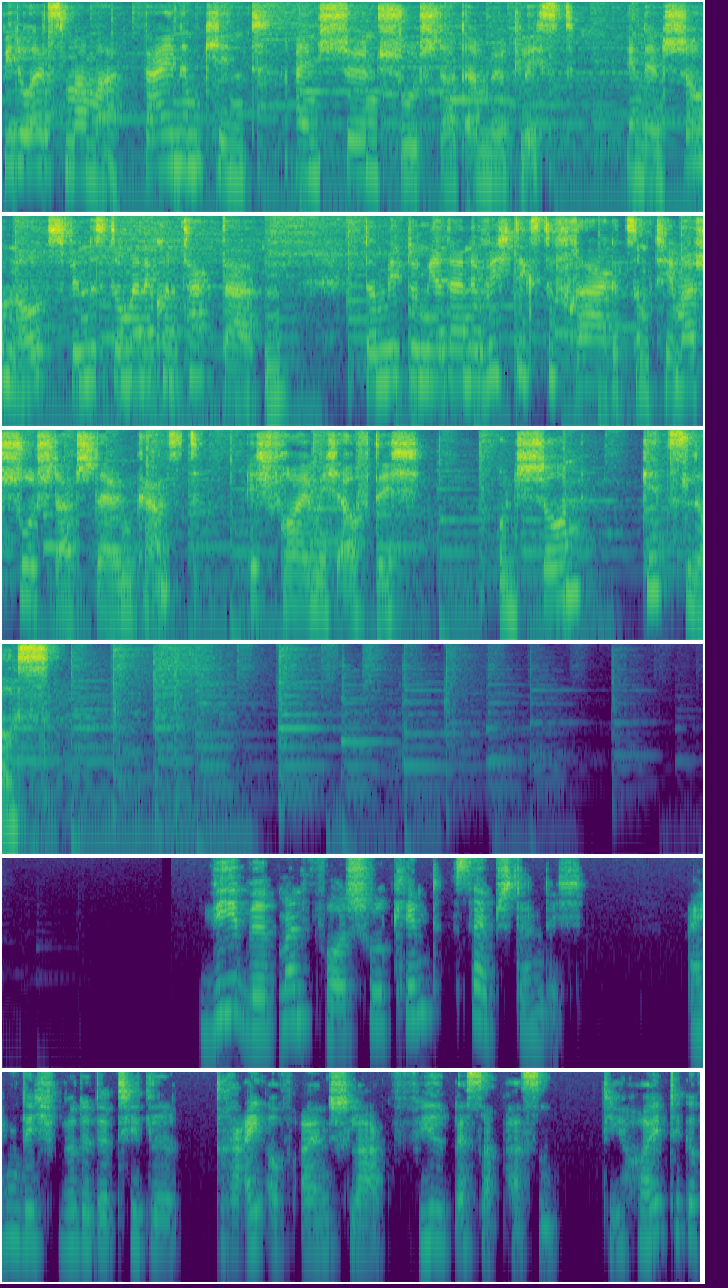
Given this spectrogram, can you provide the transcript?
wie du als Mama deinem Kind einen schönen Schulstart ermöglichst. In den Show Notes findest du meine Kontaktdaten, damit du mir deine wichtigste Frage zum Thema Schulstart stellen kannst. Ich freue mich auf dich. Und schon geht's los. Wie wird mein Vorschulkind selbstständig? Eigentlich würde der Titel 3 auf einen Schlag viel besser passen. Die heutige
